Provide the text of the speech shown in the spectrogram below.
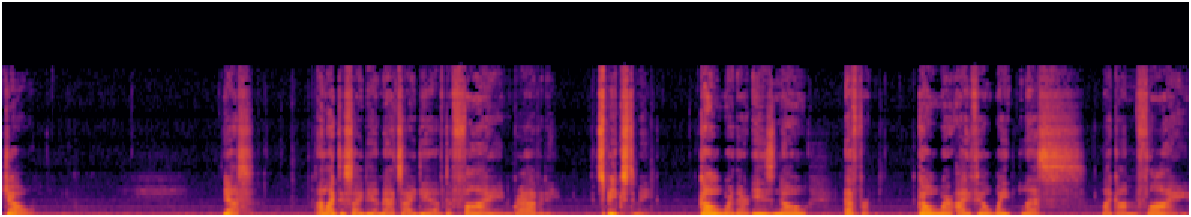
Joe. Yes, I like this idea, Matt's idea of defying gravity. It speaks to me. Go where there is no effort. Go where I feel weightless, like I'm flying.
